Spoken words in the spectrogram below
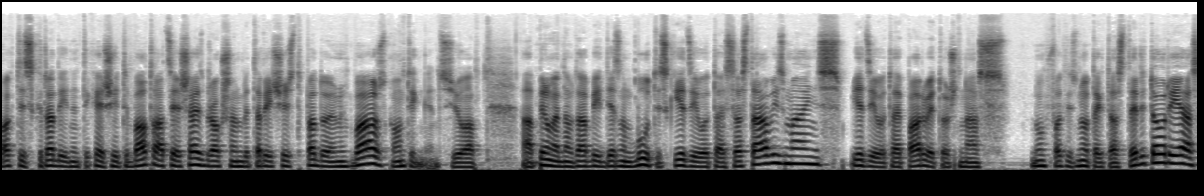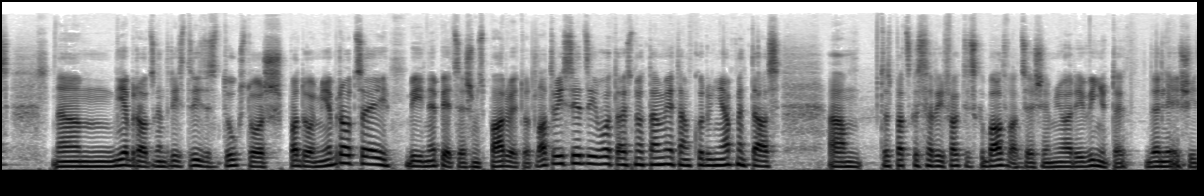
faktiski radīja ne tikai šī baltvāciešu aizbraukšana, bet arī šīs padomju bāžu kontingents. Jo pirmkārt, tā bija diezgan būtiska iedzīvotāju sastāvā izmaiņas, iedzīvotāju pārvietošanās nu, faktiski noteiktās teritorijās. Um, iebrauc gandrīz 30 tūkstoši padomju iebraucēji. Bija nepieciešams pārvietot Latvijas iedzīvotājus no tām vietām, kur viņi apmetās. Um, tas pats, kas arī faktiski Baltvāciešiem, jo arī viņu daļai šī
